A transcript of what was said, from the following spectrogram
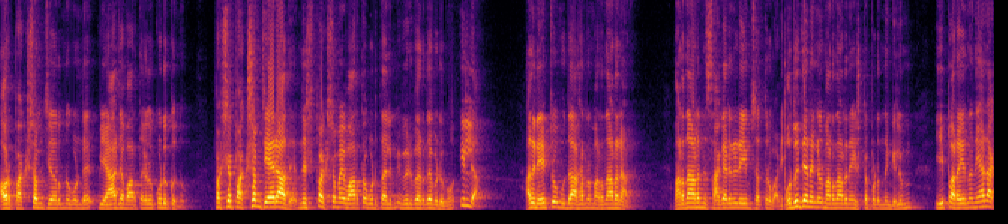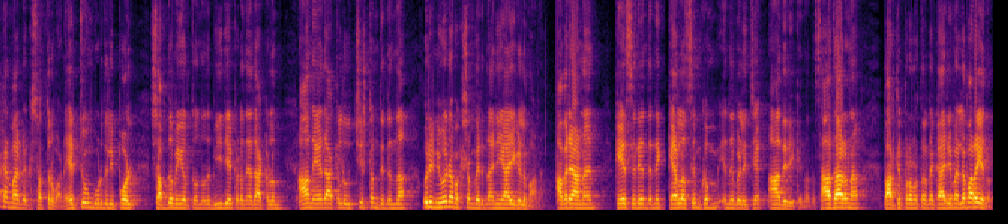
അവർ പക്ഷം ചേർന്നുകൊണ്ട് വ്യാജ വാർത്തകൾ കൊടുക്കുന്നു. പക്ഷെ പക്ഷം ചേരാതെ നിഷ്പക്ഷമായി വാർത്ത കൊടുത്താലും ഇവർ വെറുതെ വിടുമോ? ഇല്ല. അതിന് ഏറ്റവും ഉദാഹരണം മറുനാടനാണ്. മറുനാടൻ സകലരുടെയും ശത്രുവാണ്. പൊതുജനങ്ങൾ മറുനാടനെ ഇഷ്ടപ്പെടുന്നെങ്കിലും ഈ പറയുന്ന നേതാക്കന്മാരുടെ ശത്രുവാണ്. ഏറ്റവും കൂടുതൽ ഇപ്പോൾ ശബ്ദമുയർത്തുന്നത് ബി ജെ പിയുടെ നേതാക്കളും ആ നേതാക്കളുടെ ഉച്ഛിഷ്ടം തിന്നുന്ന ഒരു ന്യൂനപക്ഷം വരുന്ന അനുയായികളുമാണ്. അവരാണ് കെ സുരേന്ദ്രനെ കേരള സിംഹം എന്ന് വിളിച്ച് ആദരിക്കുന്നത്. സാധാരണ പാർട്ടി പ്രവർത്തകരുടെ കാര്യമല്ല പറയുന്നത്.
